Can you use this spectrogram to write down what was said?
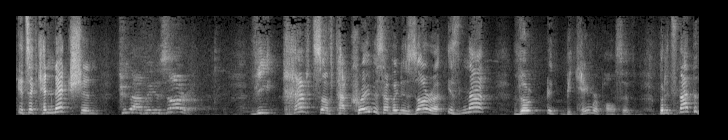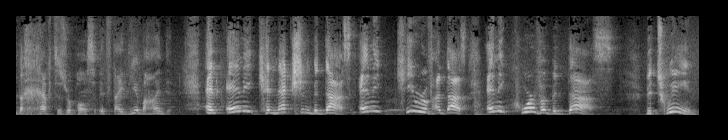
It's a connection to the Avodah Zara. The chefts of takrevis avodah zara is not the. It became repulsive, but it's not that the chefts is repulsive. It's the idea behind it, and any connection bedas, any kiruv hadas, any kurva bedas between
